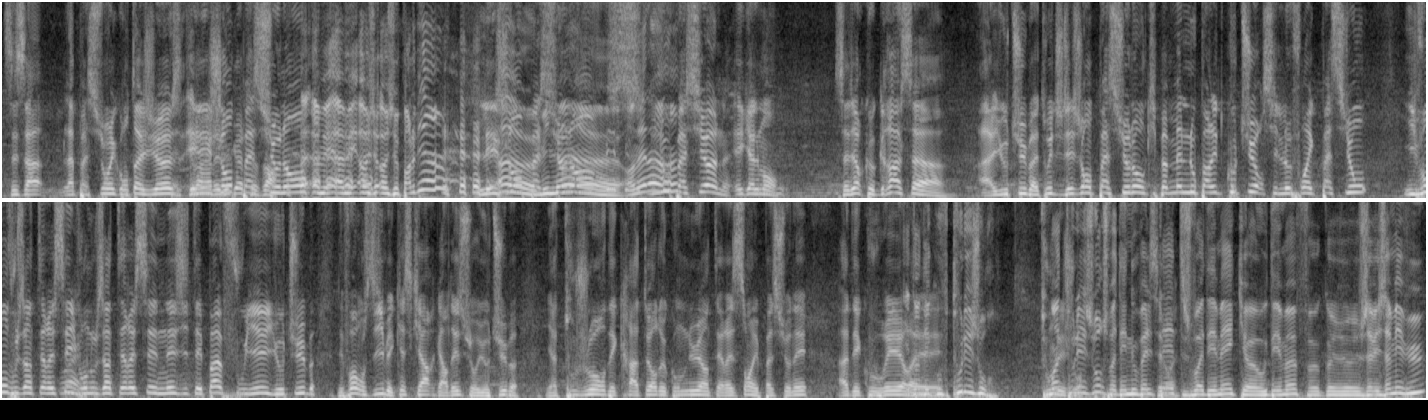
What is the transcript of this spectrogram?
C'est ça. La passion est contagieuse et les gens passionnants, Ah, mais, ah, mais, oh, je, oh, je parle bien les gens Ah, rien, passionnants euh, on est là, nous hein. passionnent également. C'est-à-dire que grâce à, à YouTube, à Twitch, des gens passionnants qui peuvent même nous parler de couture s'ils le font avec passion. Ils vont vous intéresser, Ouais. ils vont nous intéresser. N'hésitez pas à fouiller YouTube. Des fois, on se dit, mais qu'est-ce qu'il y a à regarder sur YouTube? Il y a toujours des créateurs de contenu intéressants et passionnés à découvrir. et- découvres tous les jours. Tous Moi, les tous jours. les jours, je vois des nouvelles C'est têtes, je vois des mecs euh, ou des meufs euh, que je- j'avais jamais vus.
